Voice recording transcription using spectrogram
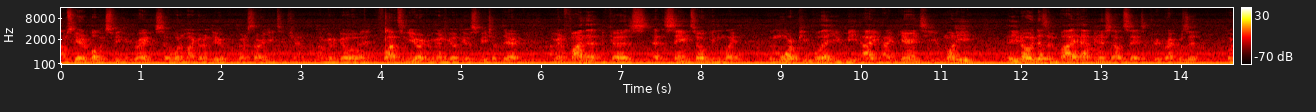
I'm scared of public speaking, right? So what am I going to do? I'm going to start a YouTube channel. I'm going to go Right. fly out to New York. I'm going to go do a speech up there. I'm going to find that because at the same token, like the more people that you meet, I, I guarantee you, money, you know, it doesn't buy happiness. I would say it's a prerequisite, but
